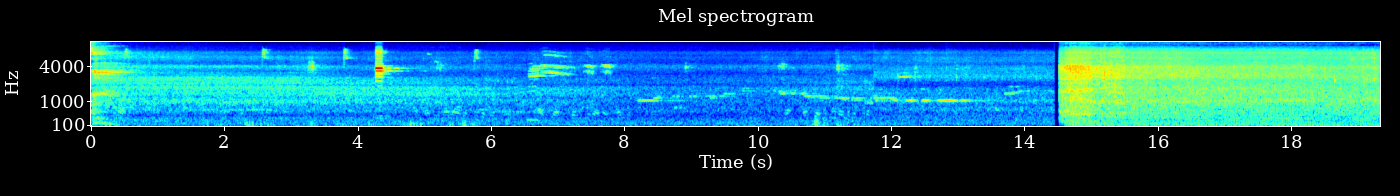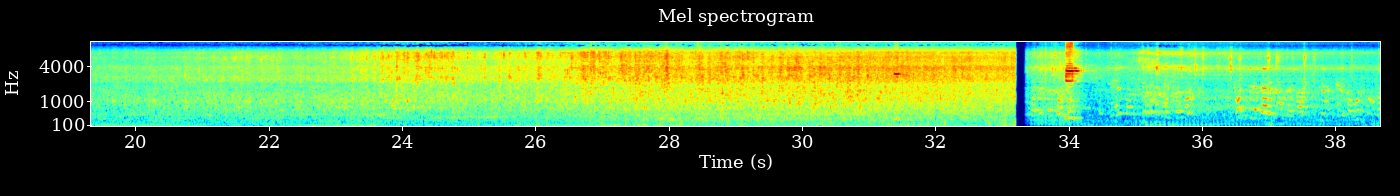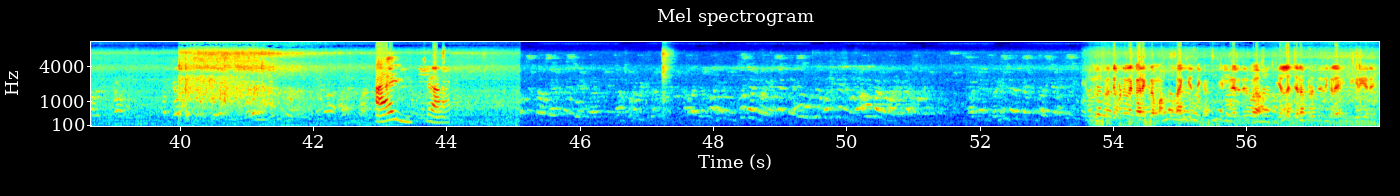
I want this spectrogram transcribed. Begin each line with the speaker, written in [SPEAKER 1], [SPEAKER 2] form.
[SPEAKER 1] Ugh.
[SPEAKER 2] ಆಯ್ತಾ
[SPEAKER 3] ya. ಪ್ರತಿಭಟನಾ ಕಾರ್ಯಕ್ರಮ ಸಾಂಕೇತಿಕ ಇಲ್ಲಿ ನೆರೆದಿರುವ ಎಲ್ಲ ಜನಪ್ರತಿನಿಧಿಗಳೇ, ಹಿರಿಯರೇ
